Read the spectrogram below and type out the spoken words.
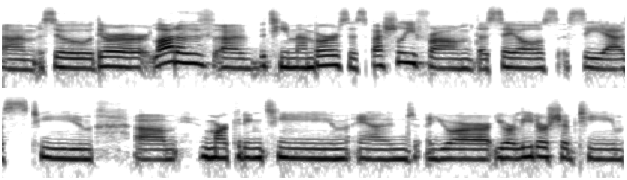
Um, so there are a lot of uh, team members, especially from the sales CS team, um, marketing team, and your your leadership team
